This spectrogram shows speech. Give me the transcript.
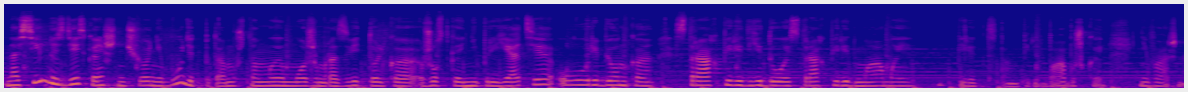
Насильно здесь, конечно, ничего не будет, потому что мы можем развить только жесткое неприятие у ребенка, страх перед едой, страх перед мамой, перед, там, перед бабушкой, неважно.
